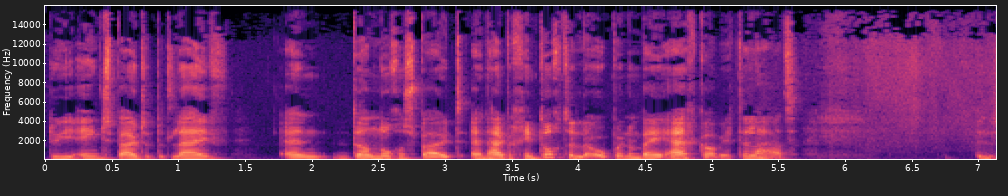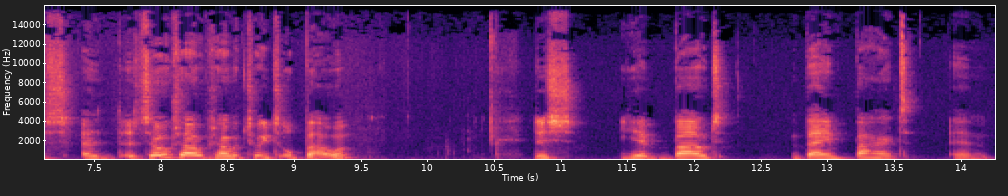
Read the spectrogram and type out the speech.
Doe je één spuit op het lijf en dan nog een spuit en hij begint toch te lopen, dan ben je eigenlijk alweer te laat. Dus zo zou, zou ik zoiets opbouwen. Dus je bouwt bij een paard um,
